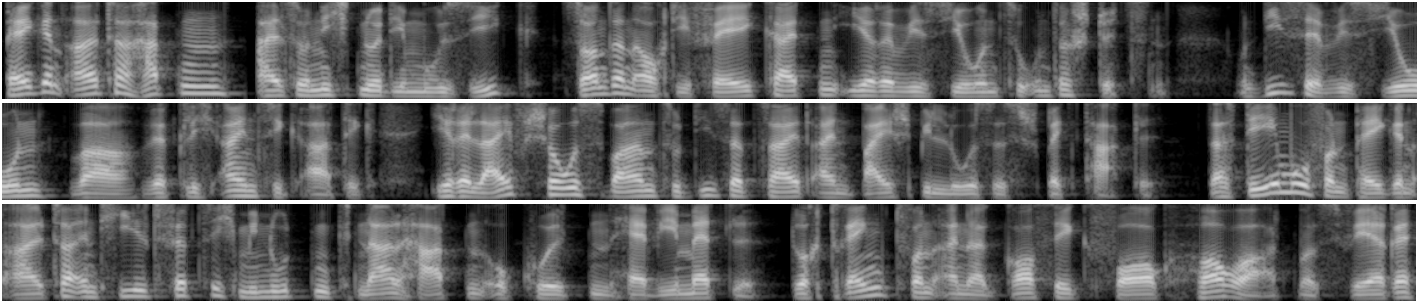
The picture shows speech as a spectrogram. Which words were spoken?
Pagan Alter hatten also nicht nur die Musik, sondern auch die Fähigkeiten, ihre Vision zu unterstützen. Und diese Vision war wirklich einzigartig. Ihre Live-Shows waren zu dieser Zeit ein beispielloses Spektakel. Das Demo von Pagan Altar enthielt 40 Minuten knallharten okkulten Heavy Metal, durchdrängt von einer Gothic Folk Horror Atmosphäre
